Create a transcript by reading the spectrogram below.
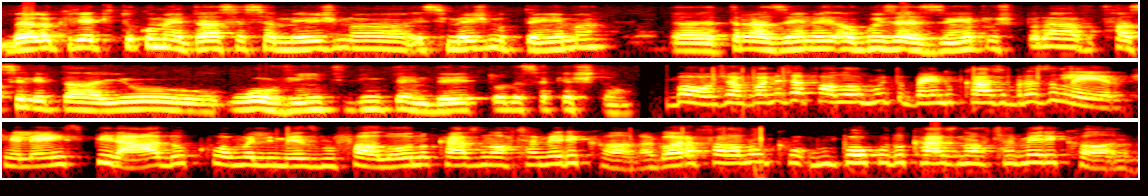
Bela, eu queria que tu comentasse essa mesma, esse mesmo tema, uh, trazendo alguns exemplos para facilitar aí o, o, ouvinte de entender toda essa questão. Bom, o Giovanni já falou muito bem do caso brasileiro, que ele é inspirado, como ele mesmo falou, no caso norte-americano. Agora falando um pouco do caso norte-americano.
